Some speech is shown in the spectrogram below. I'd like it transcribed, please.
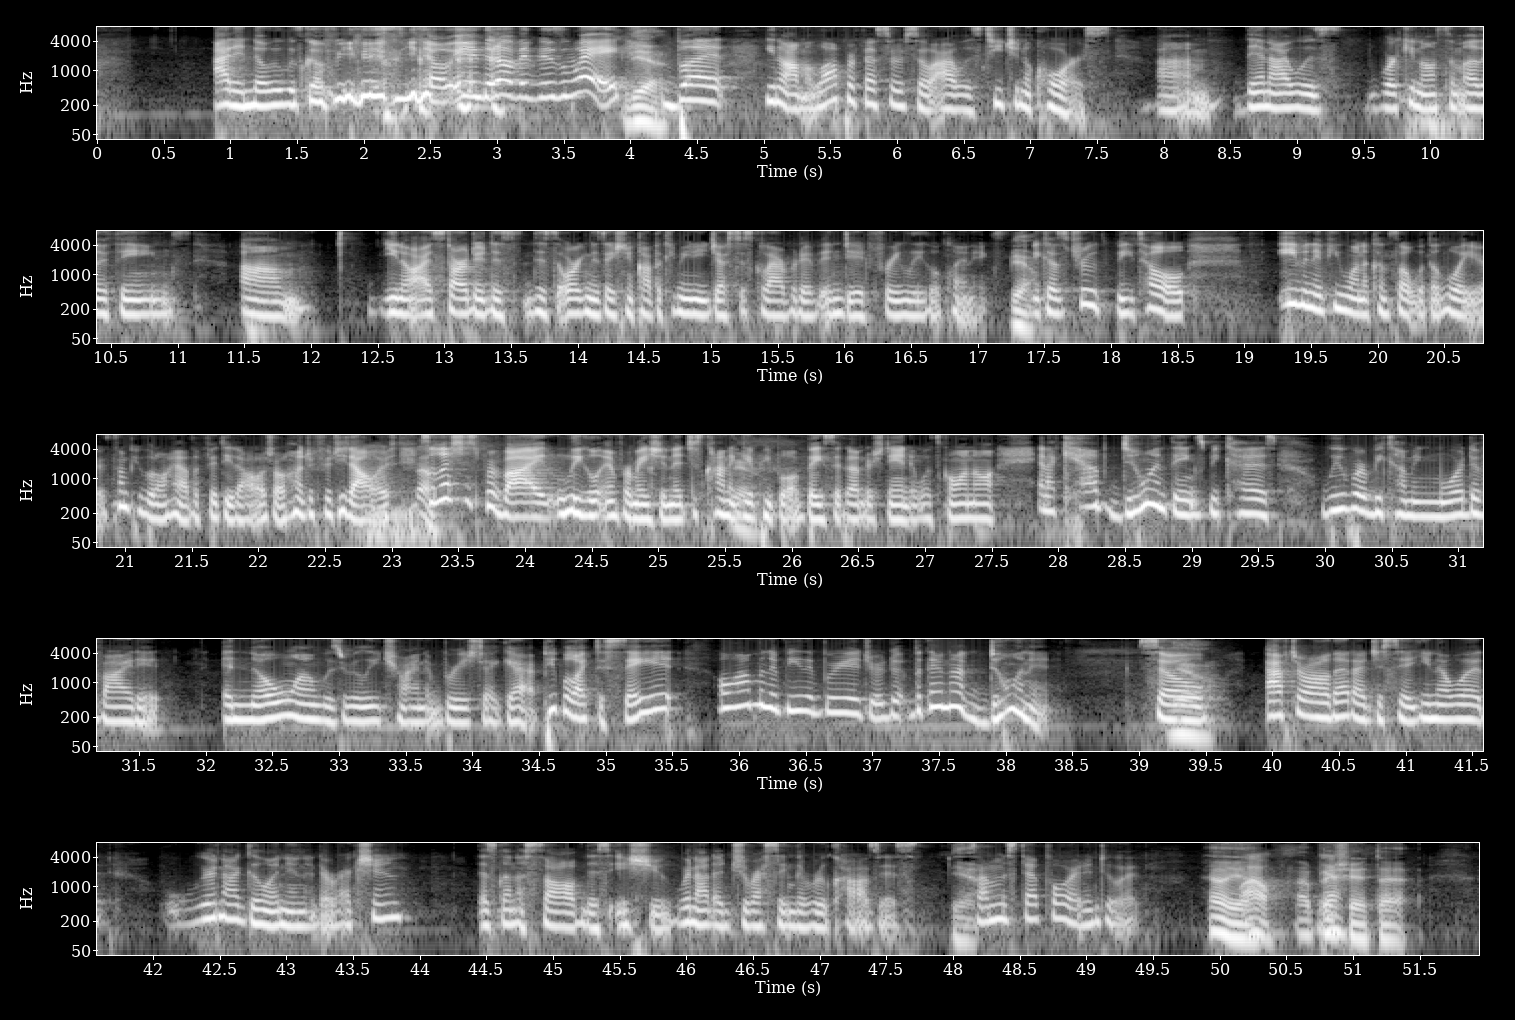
I didn't know it was going to be this, you know, ended up in this way. Yeah. But, you know, I'm a law professor, so I was teaching a course. Um, then I was working on some other things. Um, you know, I started this this organization called the Community Justice Collaborative and did free legal clinics. Yeah. Because truth be told, even if you want to consult with a lawyer, some people don't have the fifty dollars or one hundred fifty dollars. So let's just provide legal information that just kind of give people a basic understanding of what's going on. And I kept doing things because we were becoming more divided, and no one was really trying to bridge that gap. People like to say it, "Oh, I'm going to be the bridge," or but they're not doing it. So Yeah. after all that, I just said, you know what? We're not going in a direction that's going to solve this issue. We're not addressing the root causes. Yeah. So I'm gonna step forward and do it. Hell yeah! Wow. I appreciate that.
